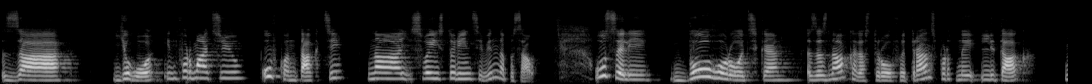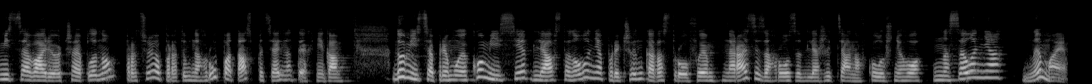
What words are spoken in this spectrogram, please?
За його інформацією у ВКонтакті на своїй сторінці він написав: у селі Богородське зазнав катастрофи транспортний літак. Місце аварії очеплено, працює оперативна група та спеціальна техніка. До місця прямує комісія для встановлення причин катастрофи. Наразі загрози для життя навколишнього населення немає.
